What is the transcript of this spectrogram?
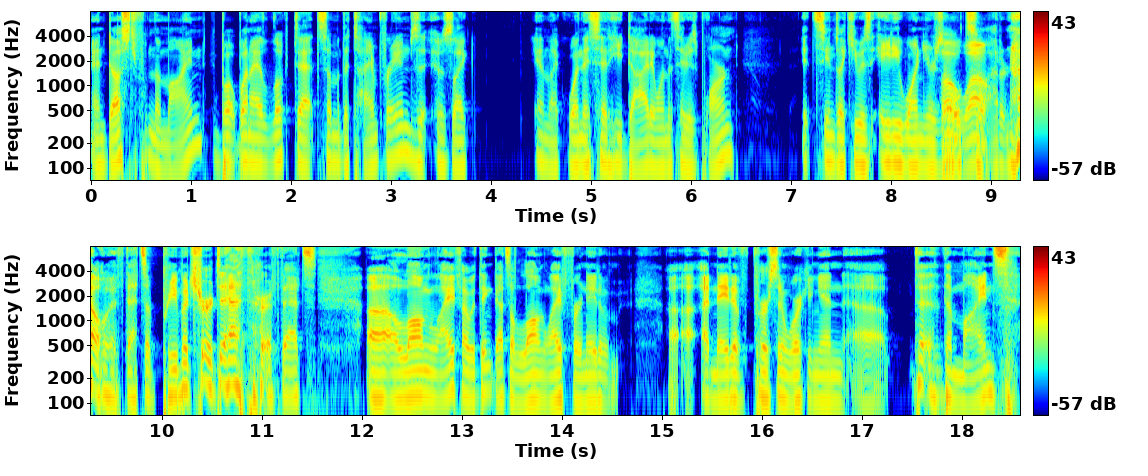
and dust from the mine. But when I looked at some of the time frames, it was like, and like when they said he died and when they said he was born, it seems like he was 81 years Oh, old. wow. So I don't know if that's a premature death or if that's uh, a long life. I would think that's a long life for a native a, a native person working in uh, the, the mines.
